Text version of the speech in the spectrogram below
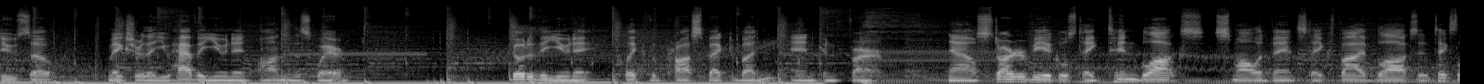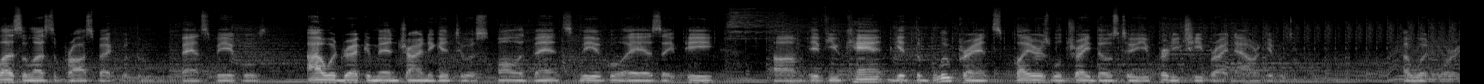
do so. Make sure that you have a unit on the square. Go to the unit, click the prospect button, and confirm. Now, starter vehicles take 10 blocks, small advanced take 5 blocks. It takes less and less to prospect with the advanced vehicles. I would recommend trying to get to a small advanced vehicle ASAP um, if you can't get the blueprints, players will trade those to you pretty cheap right now or give them to you. I wouldn't worry.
